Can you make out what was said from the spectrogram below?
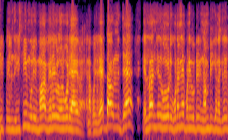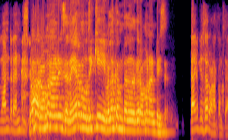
இப்ப இந்த விஷயம் மூலியமா விரைவில் ஒரு கோடி ஆயிரும். எனக்கு கொஞ்சம் லேட் ஆகும் நினைச்சேன். எல்லாம் சேர்ந்து ஒரு கோடி உடனே பண்ணி விட்டு நம்பிக்கை எனக்கு. நன்றி நன்றி. ரொம்ப நன்றி சார். நேரம் ஒதுக்கி விளக்கம் தந்ததுக்கு ரொம்ப நன்றி சார். தேங்க்யூ சார் வணக்கம் சார்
